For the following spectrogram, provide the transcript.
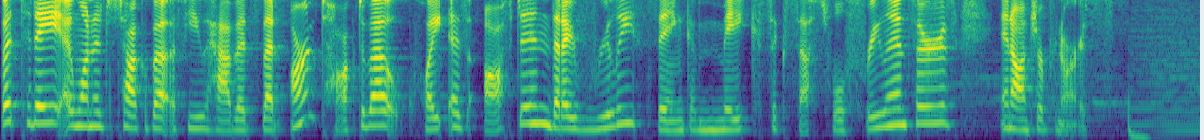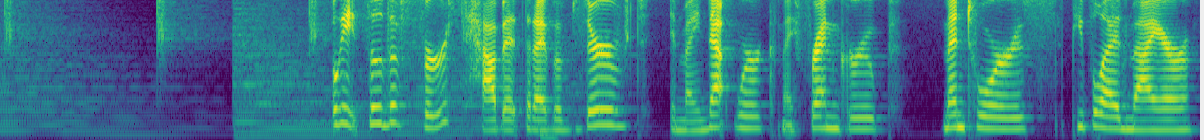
but today I wanted to talk about a few habits that aren't talked about quite as often that I really think make successful freelancers and entrepreneurs. Okay, so the first habit that I've observed in my network, my friend group, mentors, people I admire,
